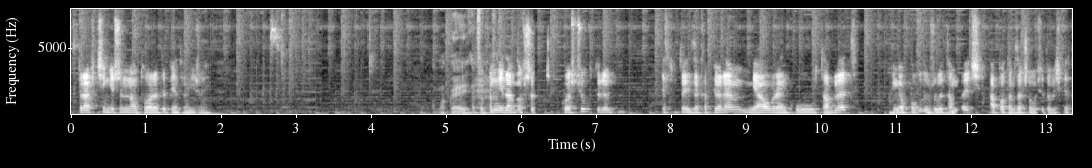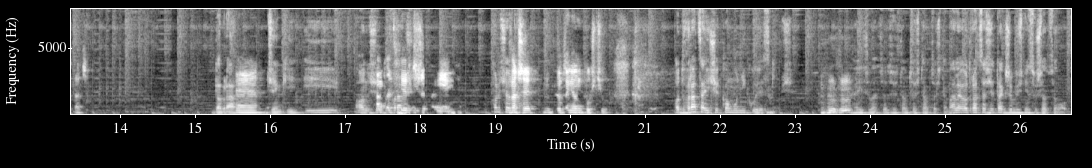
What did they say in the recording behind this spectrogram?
Sprawdźcie nieczynną toaletę piętro niżej. Okej, a co Tam niedawno wszedł gościu, który jest tutaj za kapiorem, miał w ręku tablet, miał powodu, żeby tam być, a potem zaczęło się to wyświetlać. Dobra, E, dzięki. I on się a to odwraca, twierdzi, że to nie jego. on się To znaczy, że to nie on puścił. odwraca i się komunikuje z kimś. Mhm. Hej, słuchaj, coś tam, coś tam, coś tam. Ale odwraca się tak, żebyś nie słyszał, co mówi.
